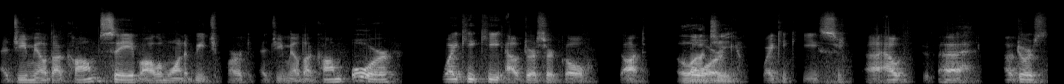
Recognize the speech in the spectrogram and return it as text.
at gmail.com, Save Ala Moana Beach Park at gmail.com, or Waikiki Outdoor Circle dot org. Waikiki uh, out, uh, Outdoors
